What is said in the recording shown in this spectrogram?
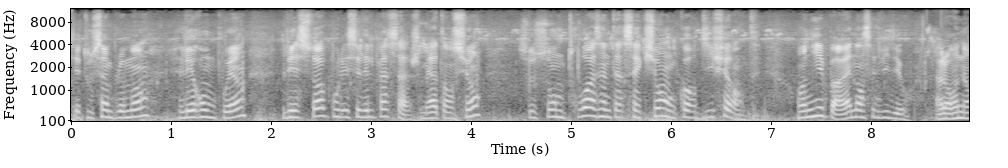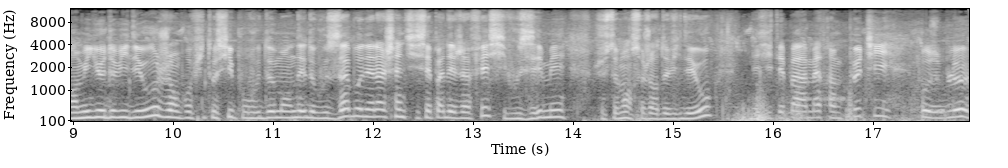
c'est tout simplement les ronds-points, les stops ou les céder le passage. Mais attention, ce sont trois intersections encore différentes. On n'y est pas hein, dans cette vidéo. Alors on est en milieu de vidéo, j'en profite aussi pour vous demander de vous abonner à la chaîne si ce n'est pas déjà fait, si vous aimez justement ce genre de vidéo. N'hésitez pas à mettre un petit pouce bleu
